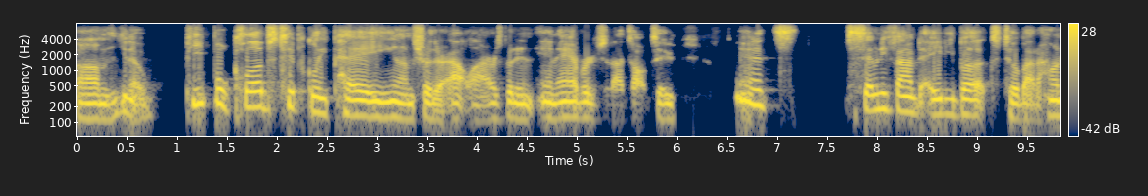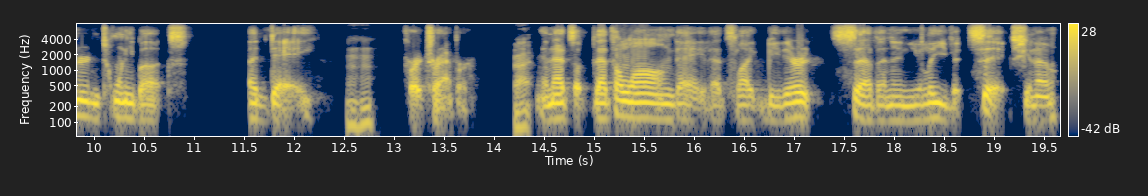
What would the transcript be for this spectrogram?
um, you know, people clubs typically pay you know, i'm sure they're outliers but in, in average that i talk to it's 75 to 80 bucks to about 120 bucks a day Mhm. for a trapper Right. and that's a that's a long day that's like be there at seven and you leave at six you know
